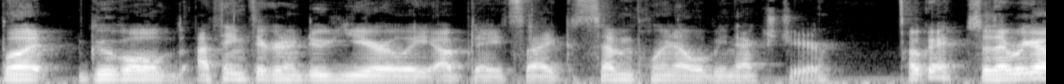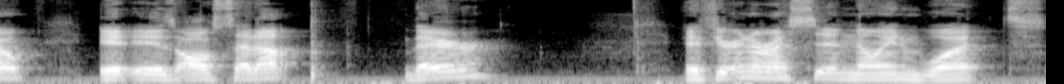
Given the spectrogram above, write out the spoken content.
But Google, I think they're going to do yearly updates. Like 7.0 will be next year. Okay, so there we go. It is all set up there. If you're interested in knowing what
